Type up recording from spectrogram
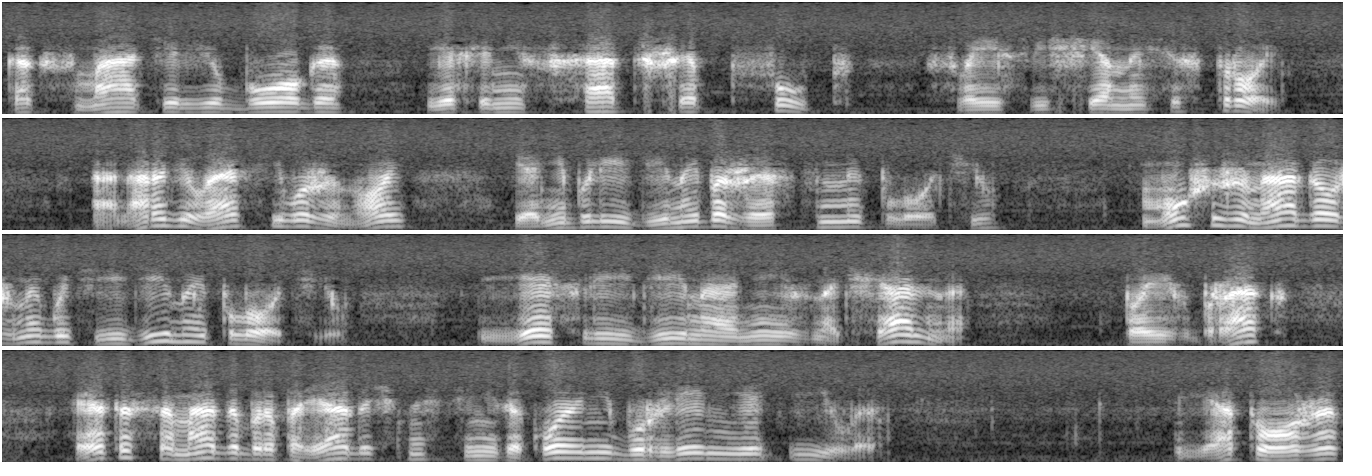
как с матерью Бога, если не с Хатшепсут, своей священной сестрой. Она родилась его женой, и они были единой божественной плотью. Муж и жена должны быть единой плотью. Если едины они изначально, то их брак — это сама добропорядочность и никакое не бурление ила. Я тоже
